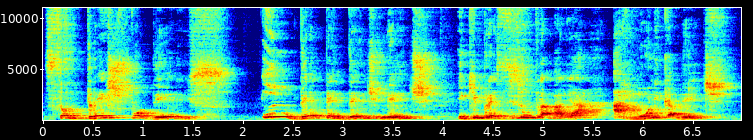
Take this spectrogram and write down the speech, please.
São três poderes, independentemente, e que precisam trabalhar harmonicamente.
